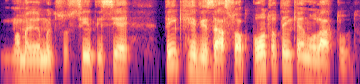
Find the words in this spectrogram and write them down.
de uma maneira muito sucinta, e se é, tem que revisar a sua ponta ou tem que anular tudo?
